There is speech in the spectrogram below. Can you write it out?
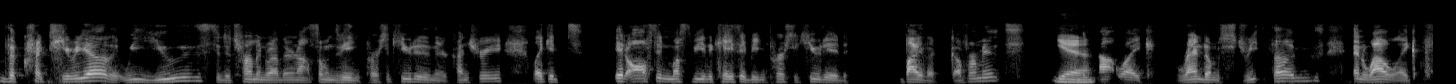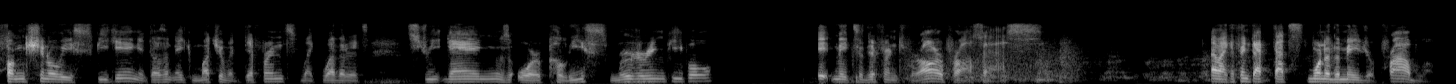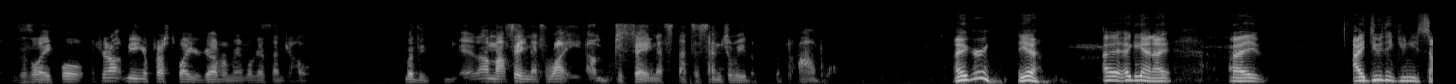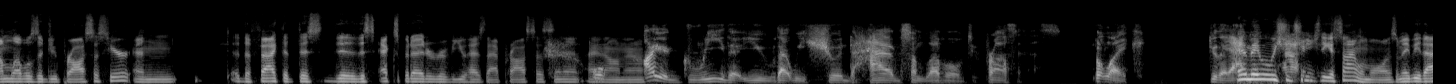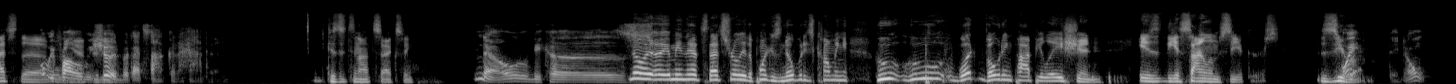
the criteria that we use to determine whether or not someone's being persecuted in their country. Like it, it often must be the case they're being persecuted by the government. Yeah. Not like random street thugs. And while like functionally speaking, it doesn't make much of a difference, like whether it's street gangs or police murdering people it makes a difference for our process. And like I think that that's one of the major problems. It's like, well, if you're not being oppressed by your government, we're gonna send you home. Whether I'm not saying that's right. I'm just saying that's that's essentially the, the problem. I agree. Yeah. I, again, I, I, I do think you need some levels of due process here, and the fact that this the, this expedited review has that process in it, I don't know. I agree that you that we should have some level of due process, but like, do they? And maybe we should change the asylum laws. Maybe that's the. Well, we probably we should, do. but that's not going to happen because it's not sexy. No, because no, I mean that's that's really the point because nobody's coming. Who who what voting population is the asylum seekers? Zero. Point. They don't.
